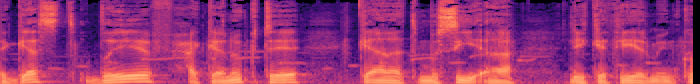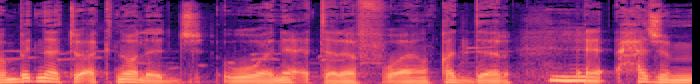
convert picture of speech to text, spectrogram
guest ضيف حكى نكتة. كانت مسيئة لكثير منكم. بدنا to acknowledge ونعترف ونقدر حجم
